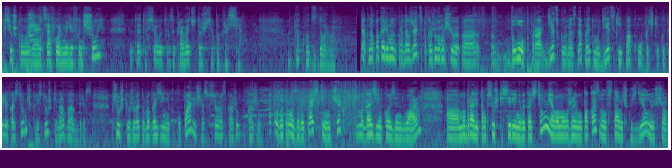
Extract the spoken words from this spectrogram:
Ксюшка валяется, оформили фэншуй. Вот это все вот за кроватью тоже все покрасили. Вот так вот здорово. Так, ну а пока ремонт продолжается, покажу вам еще э, влог про детскую у нас, да, поэтому детские покупочки. Купили костюмчик Крестюшки на Wildberries. Ксюшки уже в этом магазине покупали, сейчас все расскажу, покажу. Такой вот розовый костюмчик, магазин Cozy Warm. А, мы брали там Ксюшки сиреневый костюм, я вам уже его показывала, вставочку сделаю еще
